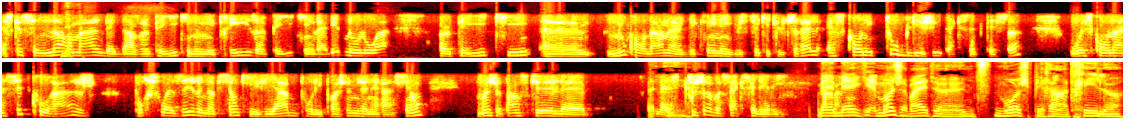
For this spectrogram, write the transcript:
Est-ce que c'est normal d'être dans un pays qui nous méprise, un pays qui invalide nos lois, un pays qui euh, nous condamne à un déclin linguistique et culturel? Est-ce qu'on est obligé d'accepter ça? Ou est-ce qu'on a assez de courage pour choisir une option qui est viable pour les prochaines générations? Moi, je pense que le, tout ça va s'accélérer. Mais, mais moi, j'aimerais être une petite mouche puis rentrer là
